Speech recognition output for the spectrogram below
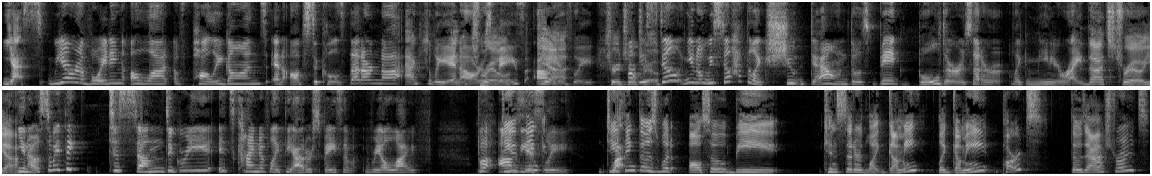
yes, we are avoiding a lot of polygons and obstacles that are not actually in our True. space, Yeah. obviously. True, true, But we true. still, you know, we still have to like shoot down those big boulders that are like meteorites That's true, yeah. you know so i think to some degree it's kind of like the outer space of real life but you think- obviously Do you What? think those would also be considered like gummy, like gummy parts? Those asteroids?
